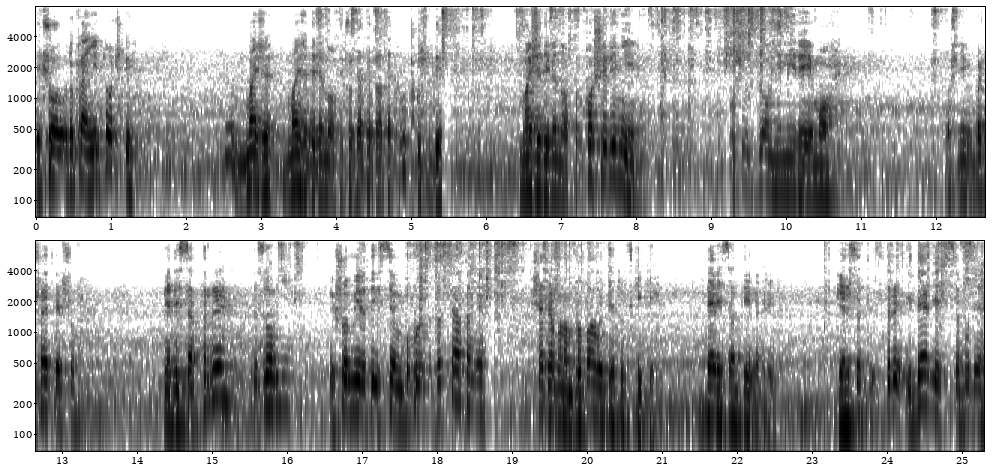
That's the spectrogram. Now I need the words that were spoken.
Якщо до крайньої точки, ну, майже, майже 90, якщо взяти брати ручку сюди, майже 90. По ширині. Отут зовні міряємо. Ось не вибачайте, що 53 зовні. Якщо міряти із цими боковими дверцятами, ще треба нам додати тут скільки? 9 см. 53,9 це буде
